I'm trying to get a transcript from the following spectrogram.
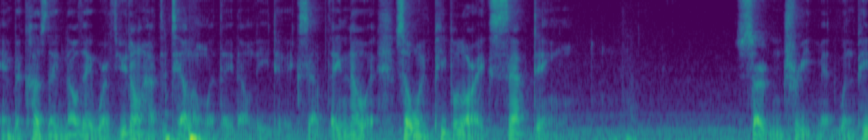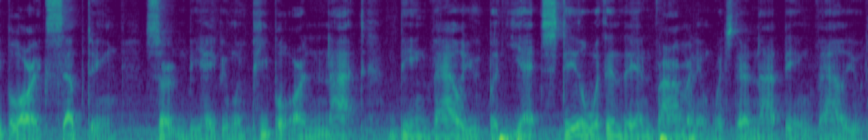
and because they know their worth, you don't have to tell them what they don't need need to accept. They know it. So when people are accepting certain treatment, when people are accepting certain behavior, when people are not being valued, but yet still within the environment in which they're not being valued,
